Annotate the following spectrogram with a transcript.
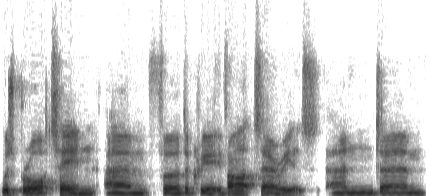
was brought in um, for the creative arts areas. And um,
